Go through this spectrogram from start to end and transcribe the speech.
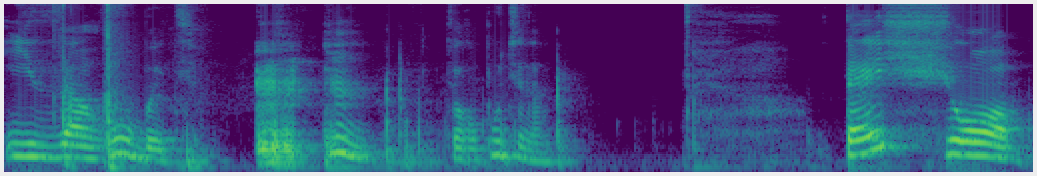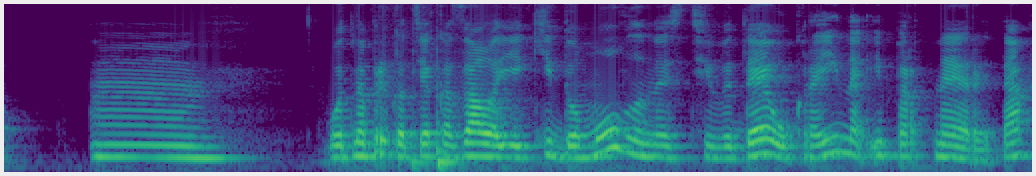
і загубить цього Путіна? Те, що. м, От, наприклад, я казала, які домовленості веде Україна і партнери. Та?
